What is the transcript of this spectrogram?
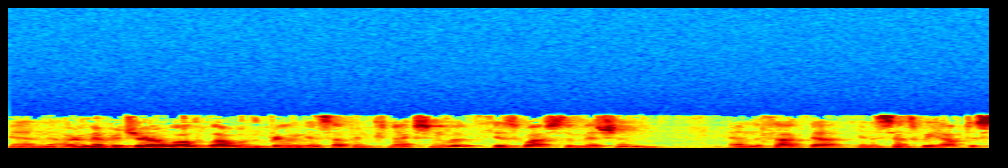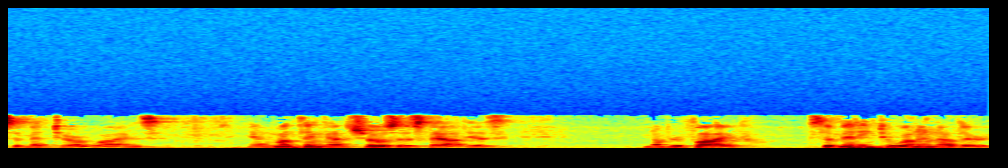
and I remember Gerald Walwell bringing this up in connection with his wife's submission and the fact that, in a sense, we have to submit to our wives. And one thing that shows us that is number five, submitting to one another.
